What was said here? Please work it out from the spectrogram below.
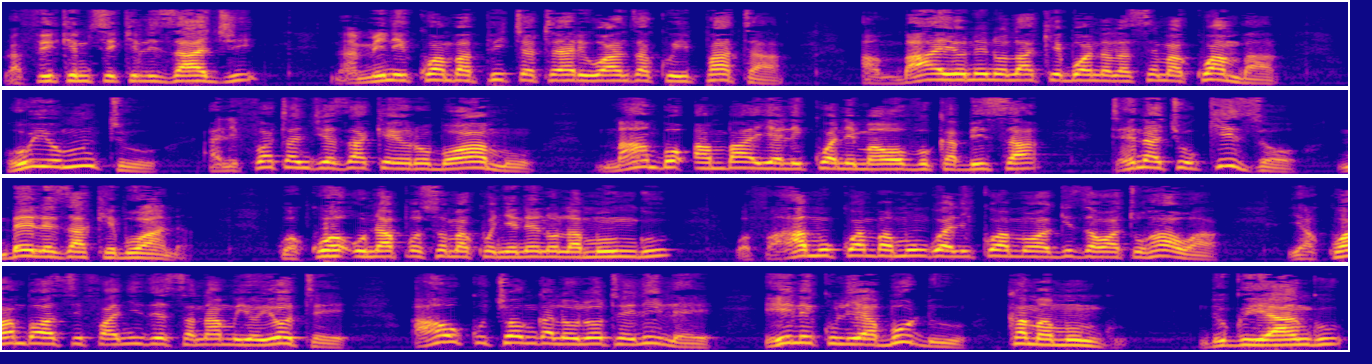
Rafiki msikilizaji naamini kwamba picha tayari waanza kuipata ambayo neno lake bwana lasema kwamba huyu mtu alifuata njia zake yeroboamu mambo ambayo yalikuwa ni maovu kabisa tena chukizo mbele zake bwana. Kwa kuwa unaposoma kwenye neno la mungu wafahamu kwamba mungu alikuwa amewaagiza watu hawa ya kwamba wasifanyize sanamu yoyote au kuchonga lolote lile ili kuliabudu kama mungu. Ndugu yangu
